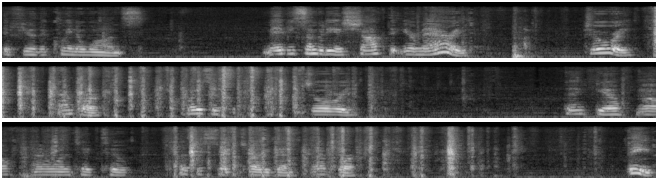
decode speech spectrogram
if you're the Queen of Wands. Maybe somebody is shocked that you're married. Jewelry. Emperor. What is this jewelry? Thank you. No, I don't want to take two. Let's just try it again. Emperor. Thief.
